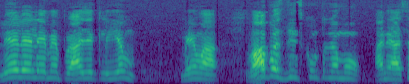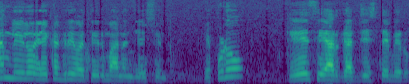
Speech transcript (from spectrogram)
లేలే మేము ప్రాజెక్టులు ఇవ్వం మేము వాపస్ తీసుకుంటున్నాము అని అసెంబ్లీలో ఏకగ్రీవ తీర్మానం చేసిండ్రు. ఎప్పుడు? కేసీఆర్ గర్జిస్తే మీరు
